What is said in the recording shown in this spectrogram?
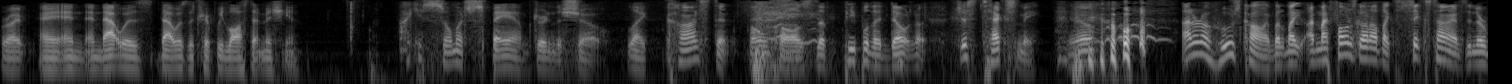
Right. And and, and that was that was the trip we lost at Michigan. I get so much spam during the show, like constant phone calls. the people that don't know, just text me. You know, I don't know who's calling, but my my phone's gone off like six times, and they're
